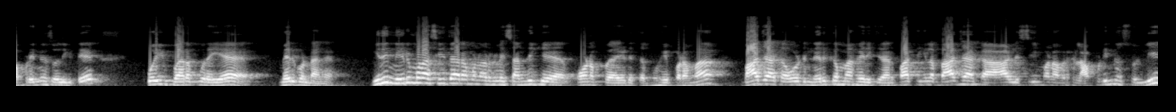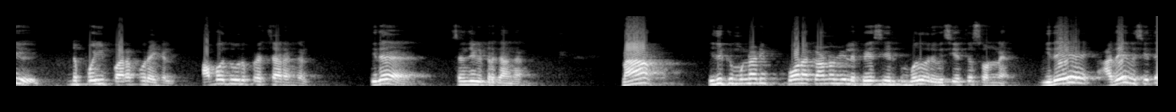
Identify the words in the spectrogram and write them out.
அப்படின்னு சொல்லிக்கிட்டு போய் பரப்புரைய மேற்கொண்டாங்க. இது நிர்மலா சீதாராமன் அவர்களை சந்திக்க போனப்ப எடுத்த புகைப்படமா? பாஜகவோடு நெருக்கமாக இருக்கிறார். பாத்தீங்களா? பாஜக ஆளு சீமான் அவர்கள் அப்படின்னு சொல்லி இந்த பொய் பரப்புரைகள் அவதூறு பிரச்சாரங்கள் இத செஞ்சுக்கிட்டு இருக்காங்க. நான் இதுக்கு முன்னாடி போன காணொலியில பேசியிருக்கும் போது ஒரு விஷயத்த சொன்னேன். இதே அதே விஷயத்த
